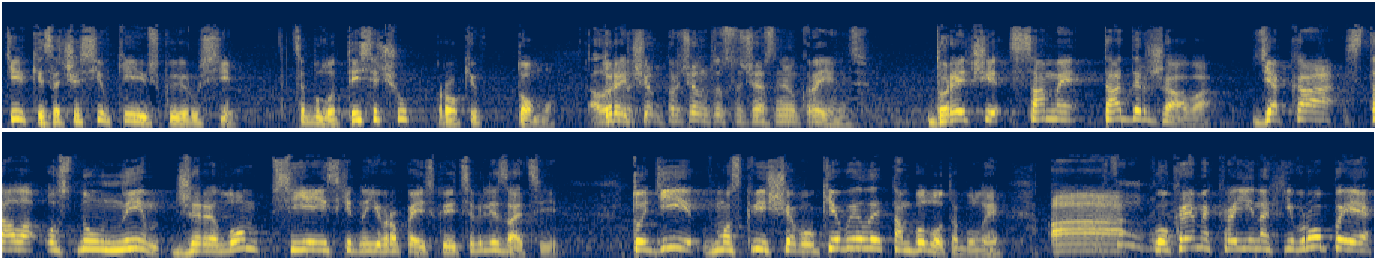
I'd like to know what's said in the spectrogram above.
Тільки за часів Київської Русі. Це було тисячу років тому. Але До при, речі, при чому тут сучасні українці? до речі, саме та держава, яка стала основним джерелом всієї східноєвропейської цивілізації. Тоді в Москві ще вовки вили, там болота були. А в окремих країнах Європи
